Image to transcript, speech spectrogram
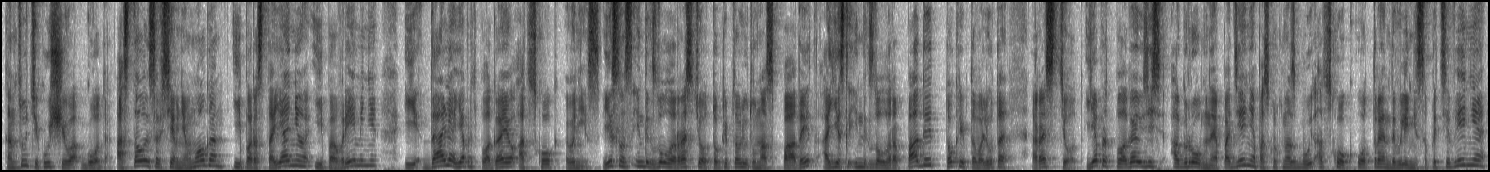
к концу текущего года. Осталось совсем немного и по расстоянию, и по времени. И далее я предполагаю отскок вниз. Если у нас индекс доллара растет, то криптовалюта у нас падает, а если индекс доллара падает, то криптовалюта растет. Я предполагаю здесь огромное падение, поскольку у нас будет отскок от трендовой линии сопротивления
